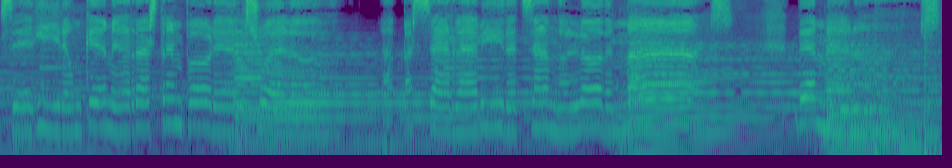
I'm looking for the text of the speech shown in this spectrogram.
Seguir aunque me arrastren por el suelo. A pasar la vida echando lo demás de menos.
